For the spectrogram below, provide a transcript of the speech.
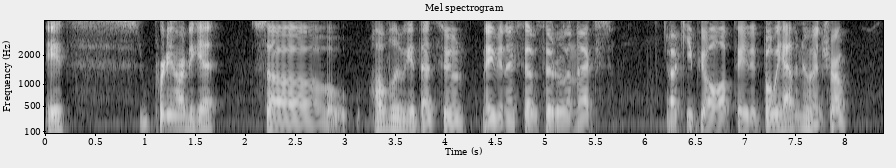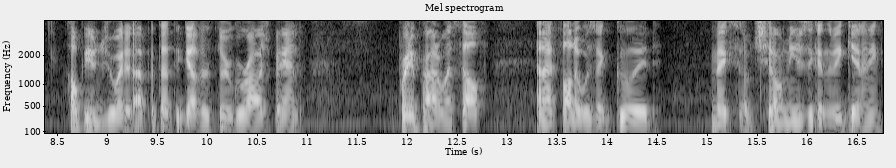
it's pretty hard to get, so hopefully we get that soon. Maybe next episode or the next. I'll keep you all updated. But we have a new intro. Hope you enjoyed it. I put that together through GarageBand. Pretty proud of myself, and I thought it was a good mix of chill music in the beginning,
